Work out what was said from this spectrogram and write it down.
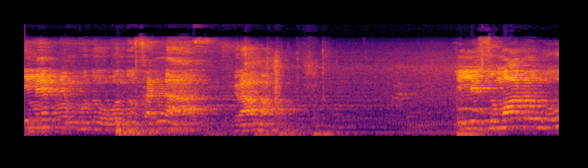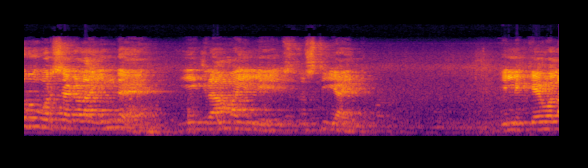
ಈಲೆಂ ಎಂಬುದು ಒಂದು ಸಣ್ಣ ಗ್ರಾಮ. ಇಲ್ಲಿ ಸುಮಾರು ನೂರು ವರ್ಷಗಳ ಹಿಂದೆ ಈ ಗ್ರಾಮ ಇಲ್ಲಿ ಸೃಷ್ಟಿಯಾಯಿತು. ಇಲ್ಲಿ ಕೇವಲ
